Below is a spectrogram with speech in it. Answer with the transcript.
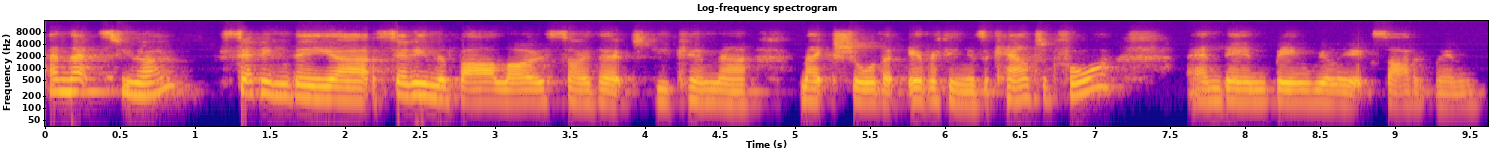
And that's, you know, setting the uh, setting the bar low so that you can uh, make sure that everything is accounted for, and then being really excited when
